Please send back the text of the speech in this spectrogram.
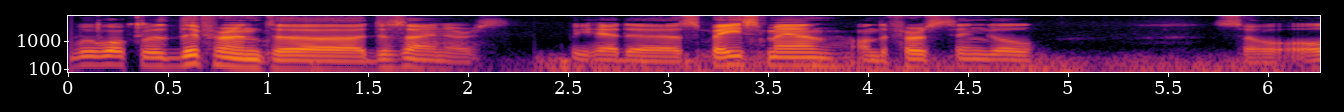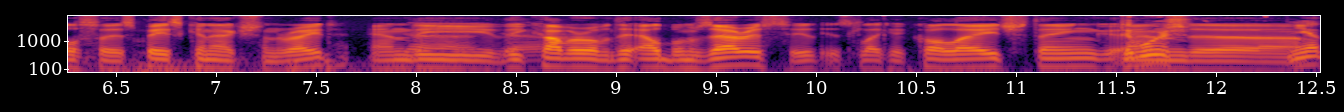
We worked with different uh, designers. We had a spaceman on the first single, so also a space connection, right? And yeah, the the cover of the album Zaris, it, it's like a collage thing, and uh,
